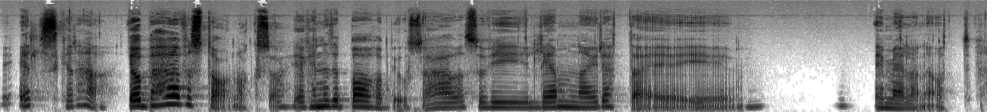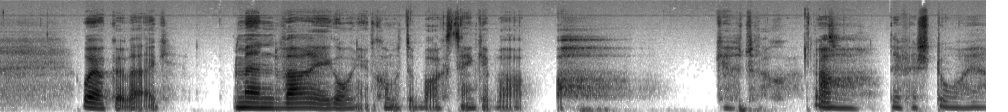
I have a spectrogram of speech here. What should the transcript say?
Jag älskar det här. Jag behöver stan också. Jag kan inte bara bo så här. Så vi lämnar ju detta i, emellanåt och åker iväg. Men varje gång jag kommer tillbaka tänker jag bara, åh, gud vad skönt. Ja, det förstår jag.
